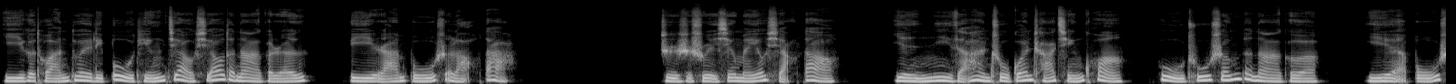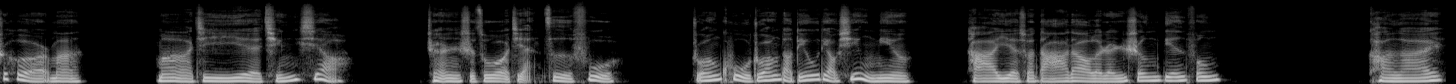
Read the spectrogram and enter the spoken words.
一个团队里不停叫嚣的那个人必然不是老大。只是水星没有想到。隐匿在暗处观察情况、不出声的那个，也不是赫尔曼。马继业轻笑，真是作茧自缚，装酷装到丢掉性命，他也算达到了人生巅峰。看来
